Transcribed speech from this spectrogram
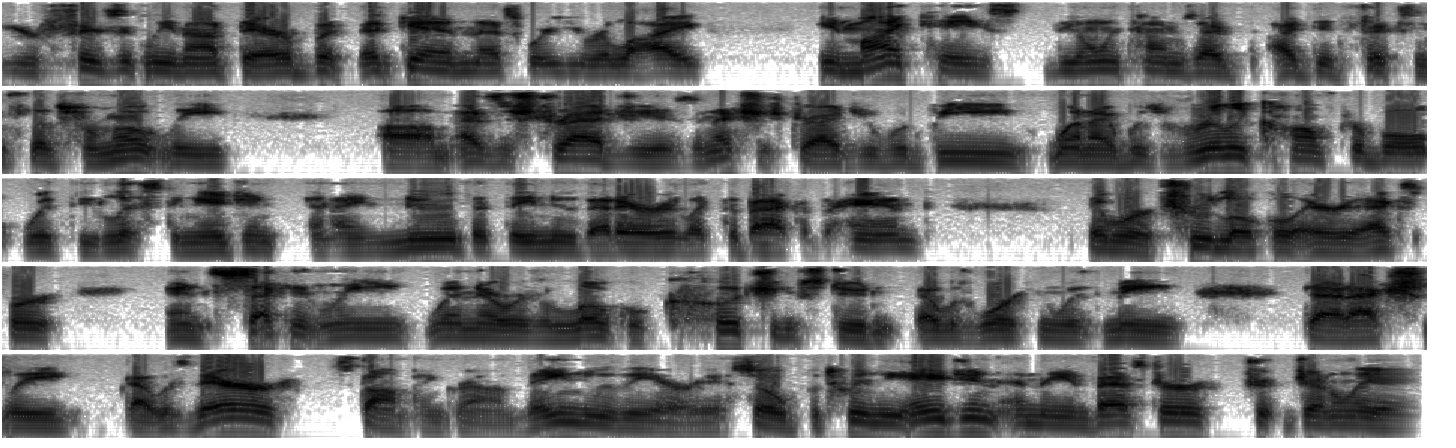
you're physically not there. But again, that's where you rely. In my case, the only times I, I did fix and flips remotely um, as a strategy, as an extra strategy, would be when I was really comfortable with the listing agent and I knew that they knew that area like the back of their hand. They were a true local area expert. And secondly, when there was a local coaching student that was working with me that actually that was their stomping ground, they knew the area. So between the agent and the investor, generally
